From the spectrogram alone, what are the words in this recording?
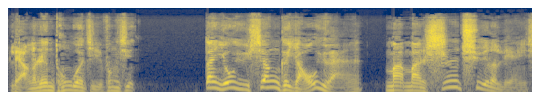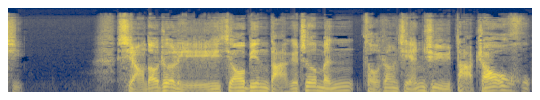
两个人通过几封信，但由于相隔遥远，慢慢失去了联系。想到这里，肖斌打开车门，走上前去打招呼。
